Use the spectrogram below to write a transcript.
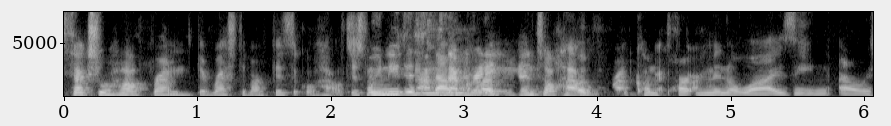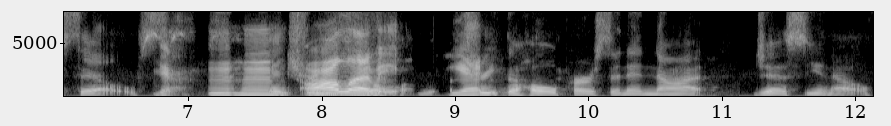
sexual health from the rest of our physical health. Just we need to stop separating mental health from compartmentalizing ourselves. Yeah, mm-hmm. and all of the, it. Yeah, treat the whole person and not just you know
